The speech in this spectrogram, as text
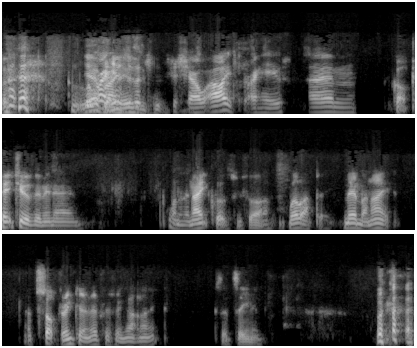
Yeah, Brian Brian Hughes is a good, good shout. I like Brian Hughes. Um, Got a picture of him in um, one of the nightclubs before. Well happy, made my night. I'd stopped drinking and everything that night because I'd seen him.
